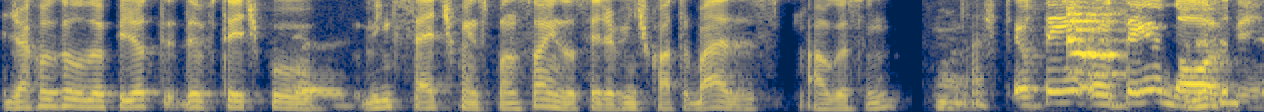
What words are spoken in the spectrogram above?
de acordo com o Ludopedia, eu devo ter, tipo, 27 com expansões, ou seja, 24 bases, algo assim. Acho que... Eu tenho, eu tenho 9.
